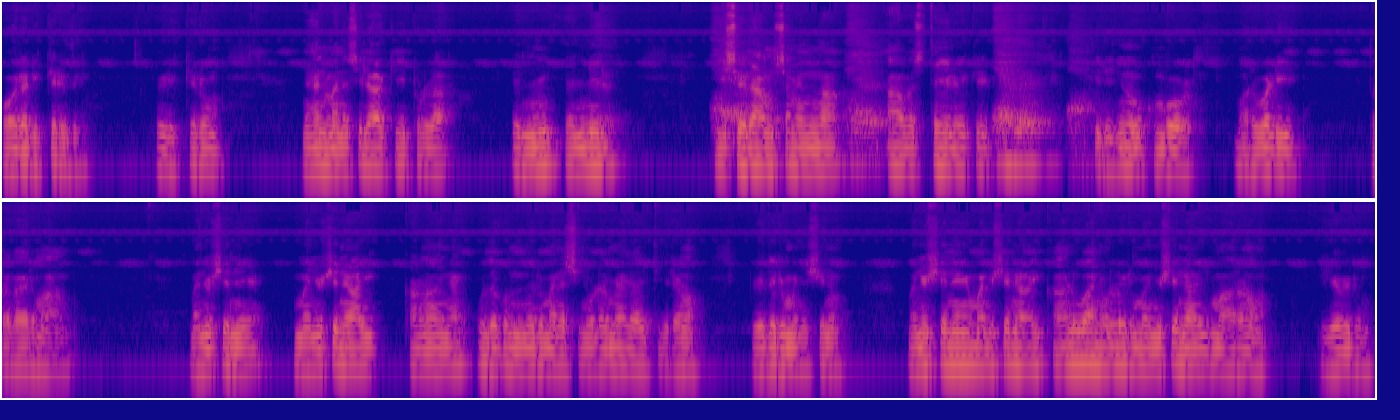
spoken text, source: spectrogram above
പോരടിക്കരുത്. ഒരിക്കലും ഞാൻ മനസ്സിലാക്കിയിട്ടുള്ള എന്നിൽ ഈശ്വരാംശം എന്ന അവസ്ഥയിലേക്ക് തിരിഞ്ഞു നോക്കുമ്പോൾ മറുപടി പ്രകാരമാണ്. മനുഷ്യനെ മനുഷ്യനായി കാണാൻ ഉതകുന്നൊരു മനസ്സിനുടമയായി തീരണം ഏതൊരു മനുഷ്യനും. മനുഷ്യനെ മനുഷ്യനായി കാണുവാനുള്ളൊരു മനുഷ്യനായി മാറണം ഏവരും.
